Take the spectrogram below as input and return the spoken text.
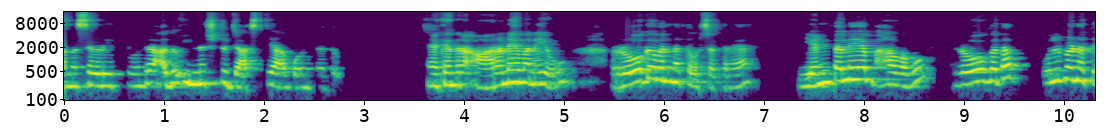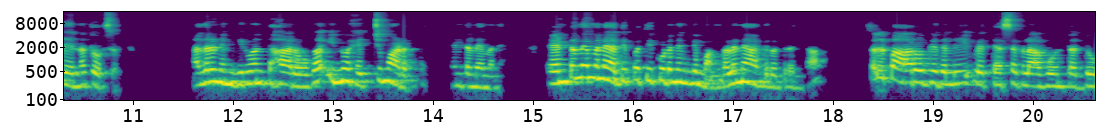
ಸಮಸ್ಯೆಗಳು ಇತ್ತು ಅಂದ್ರೆ ಅದು ಇನ್ನಷ್ಟು ಜಾಸ್ತಿ ಆಗುವಂಥದ್ದು. ಯಾಕಂದ್ರೆ ಆರನೇ ಮನೆಯು ರೋಗವನ್ನ ತೋರ್ಸತ್ರೆ ಎಂಟನೇ ಭಾವವು ರೋಗದ ಉಲ್ಬಣತೆಯನ್ನ ತೋರ್ಸುತ್ತೆ. ಅಂದ್ರೆ ನಿಮ್ಗಿರುವಂತಹ ರೋಗ ಇನ್ನೂ ಹೆಚ್ಚು ಮಾಡುತ್ತೆ ಎಂಟನೇ ಮನೆ. ಎಂಟನೇ ಮನೆ ಅಧಿಪತಿ ಕೂಡ ನಿಮ್ಗೆ ಮಂಗಳನೇ ಆಗಿರೋದ್ರಿಂದ ಸ್ವಲ್ಪ ಆರೋಗ್ಯದಲ್ಲಿ ವ್ಯತ್ಯಾಸಗಳಾಗುವಂಥದ್ದು,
